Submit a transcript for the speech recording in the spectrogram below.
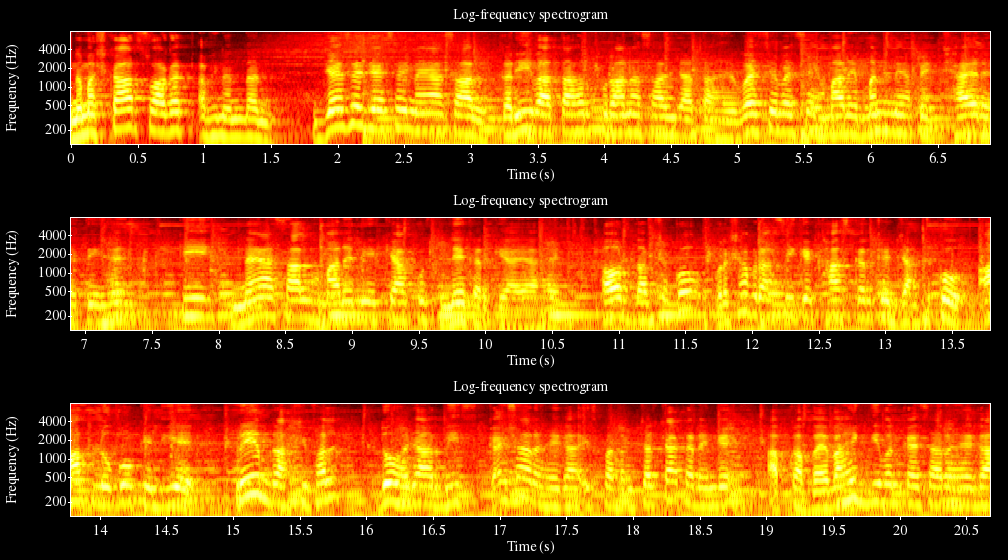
नमस्कार, स्वागत, अभिनंदन। जैसे जैसे नया साल करीब आता है और पुराना साल जाता है, वैसे वैसे हमारे मन में अपेक्षाएँ रहती हैं कि नया साल हमारे लिए क्या कुछ ले करके आया है। और दर्शकों, वृषभ राशि के खास करके जातकों, आप लोगों के लिए प्रेम राशिफल 2020 कैसा रहेगा, इस पर हम चर्चा करेंगे। आपका वैवाहिक जीवन कैसा रहेगा,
